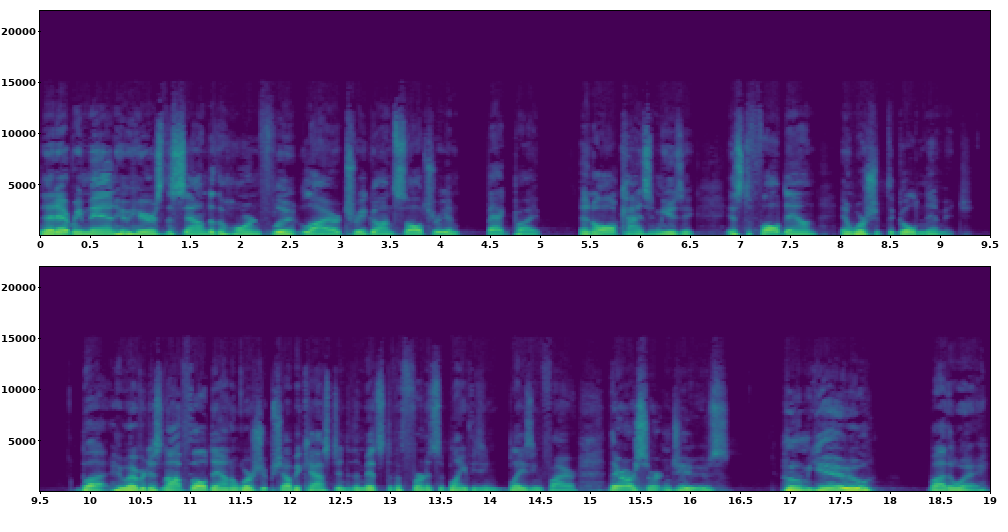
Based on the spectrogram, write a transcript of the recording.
that every man who hears the sound of the horn, flute, lyre, trigon, psaltery, and bagpipe, and all kinds of music, is to fall down and worship the golden image. But whoever does not fall down and worship shall be cast into the midst of a furnace of blazing, fire. There are certain Jews whom you, by the way,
